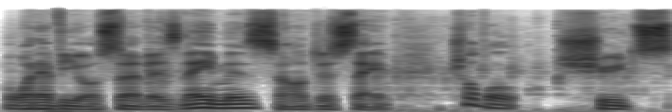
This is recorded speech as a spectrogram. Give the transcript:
whatever your server's name is. So I'll just say TroubleChute's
